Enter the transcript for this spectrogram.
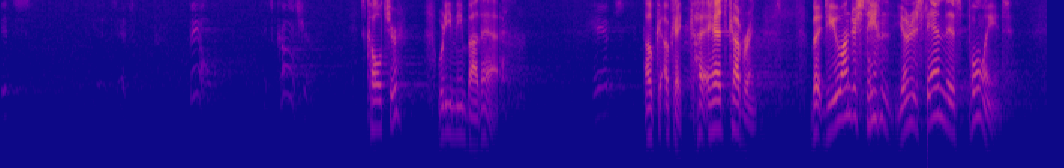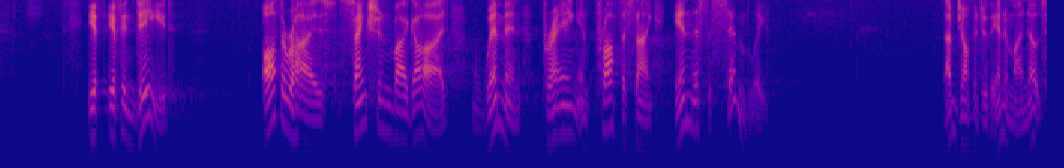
It's, it's, it's film. It's culture. It's culture? What do you mean by that? Heads Okay, okay, heads covering. But do you understand? You understand this point? If, if indeed authorized, sanctioned by God, women praying and prophesying in this assembly, I'm jumping to the end of my notes.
